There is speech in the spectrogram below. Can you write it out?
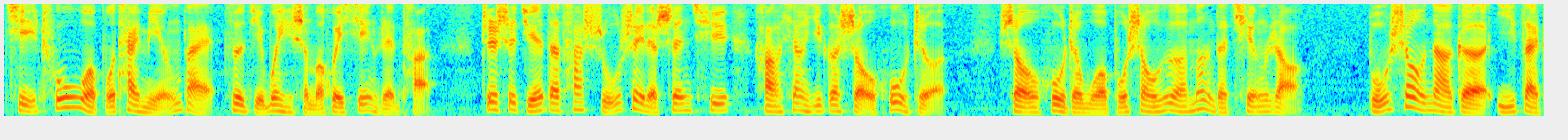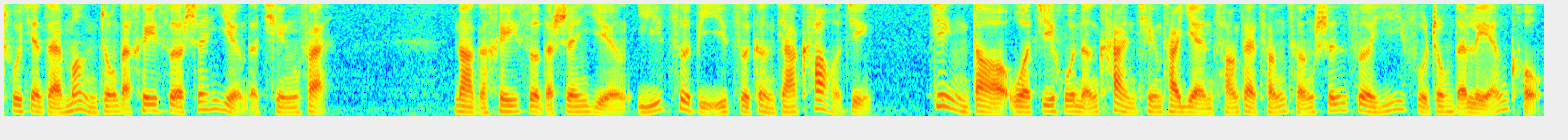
起初我不太明白自己为什么会信任她，只是觉得他熟睡的身躯好像一个守护者，守护着我不受噩梦的侵扰，不受那个一再出现在梦中的黑色身影的侵犯。那个黑色的身影一次比一次更加靠近。近到我几乎能看清他掩藏在层层深色衣服中的脸孔。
